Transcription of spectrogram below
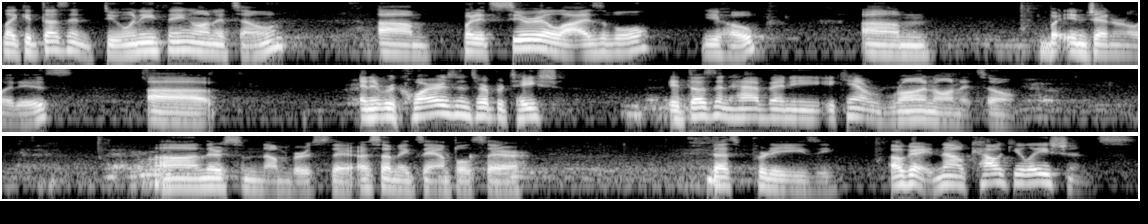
like it doesn't do anything on its own, um, but it's serializable, you hope, um, but in general it is. Uh, and it requires interpretation. It doesn't have any, it can't run on its own. Uh, there's some numbers there, uh, some examples there. That's pretty easy. Okay, now calculations.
